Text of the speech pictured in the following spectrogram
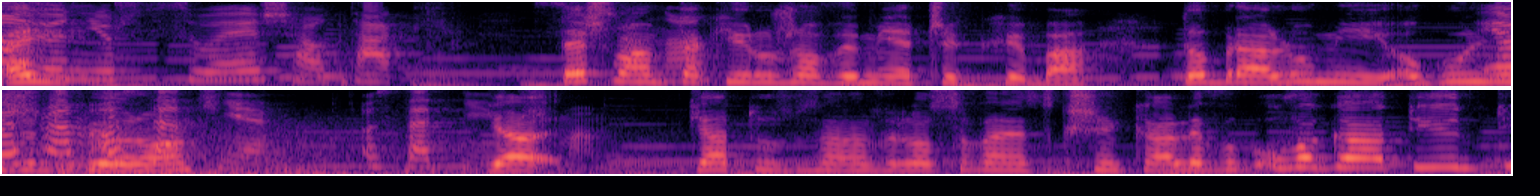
A, Ej. on już słyszał, tak. Też mam taki różowy mieczyk chyba. Dobra, Lumi, ogólnie Ja już rzecz mam biorąc, ostatnie. Ostatnie Ja- już mam. ja tu zna- wylosowałem skrzynkę, ale w... uwaga, TNT,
